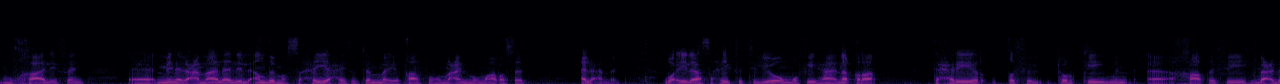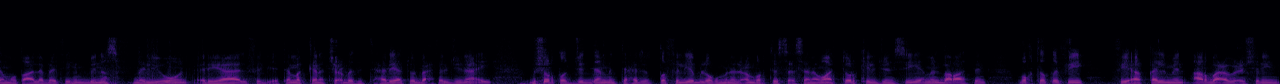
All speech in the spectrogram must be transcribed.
مخالفا آه، من العمالة للأنظمة الصحية حيث تم إيقافهم عن ممارسة العمل. وإلى صحيفة اليوم وفيها نقرأ تحرير طفل تركي من آه، خاطفيه بعد مطالبتهم بنصف مليون ريال فدية تمكنت شعبة التحريات والبحث الجنائي بشرطة جدة من تحرير طفل يبلغ من العمر تسع سنوات تركي الجنسية من براثن مختطفيه في أقل من 24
